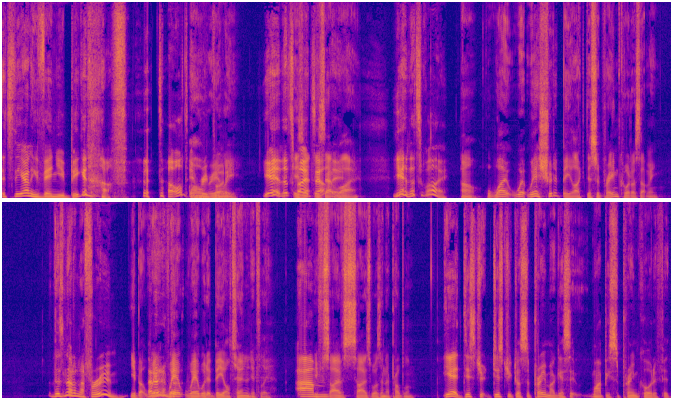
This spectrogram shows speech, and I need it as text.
it's the only venue big enough to hold everybody. Oh, really? Yeah, that's Is why that, it's is that there. why? Yeah, that's why. Oh, why? Where, where should it be? Like the Supreme Court or something? There's not enough room. Yeah, but where, where, to- where would it be alternatively Um, if size size wasn't a problem? yeah, district, district or supreme. I guess it might be Supreme Court if it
